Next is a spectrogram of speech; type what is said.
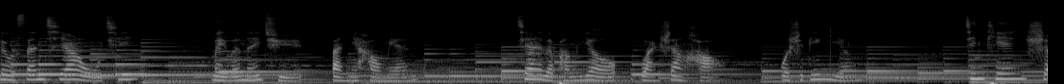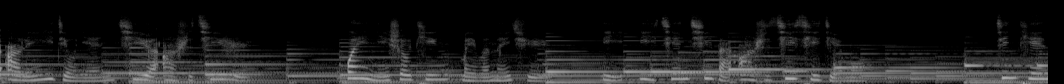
六三七二五七，美文美曲伴你好眠。亲爱的朋友，晚上好，我是冰莹。今天是二零一九年七月二十七日，欢迎您收听美文美曲第一千七百二十七期节目。今天，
